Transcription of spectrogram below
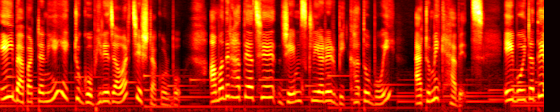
এই ব্যাপারটা নিয়েই একটু গভীরে যাওয়ার চেষ্টা করব। আমাদের হাতে আছে জেমস ক্লিয়ারের বিখ্যাত বই অ্যাটমিক হ্যাবিটস এই বইটাতে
